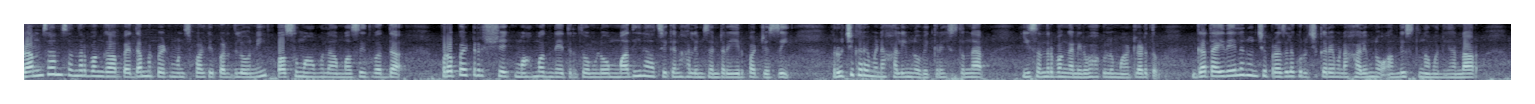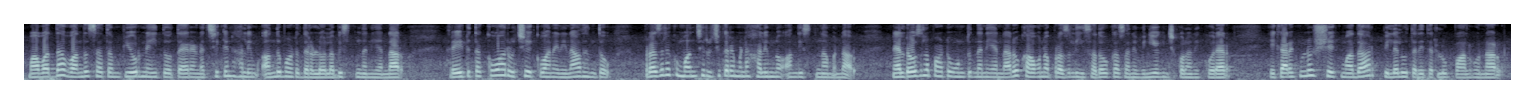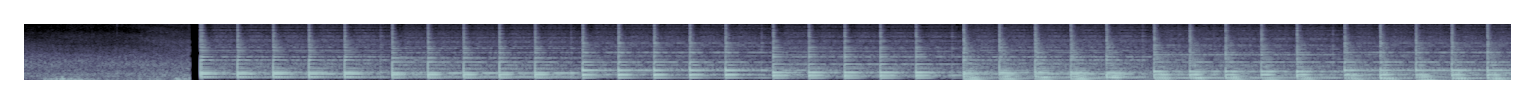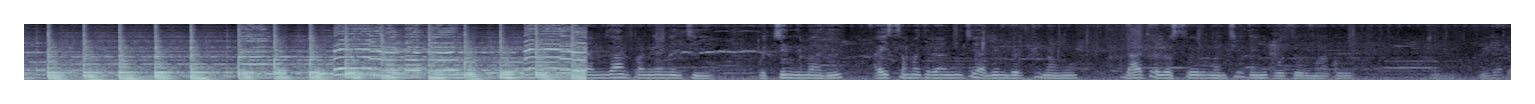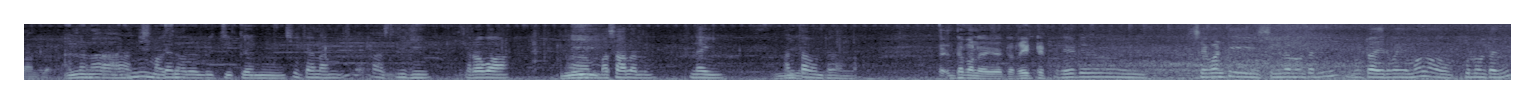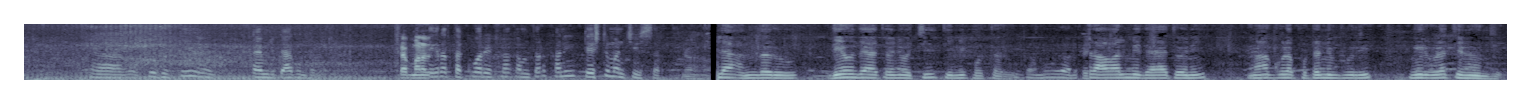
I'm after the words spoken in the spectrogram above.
రంజాన్ సందర్భంగా పెద్దమ్మపేట మున్సిపాలిటీ పరిధిలోని పసుమాముల మసీద్ వద్ద ప్రొపరేటర్ షేక్ మహమ్మద్ నేతృత్వంలో మదీనా చికెన్ హలీం సెంటర్ ఏర్పాటు చేసి రుచికరమైన హలీంను విక్రయిస్తున్నారు. ఈ సందర్భంగా నిర్వాహకులు మాట్లాడుతూ గత ఐదేళ్ళ నుంచి ప్రజలకు రుచికరమైన హలీంను అందిస్తున్నామని అన్నారు. మా వద్ద వంద శాతం ప్యూర్ నెయ్యితో తయారైన చికెన్ హలీం అందుబాటు ధరలో లభిస్తుందని అన్నారు. రేటు తక్కువ రుచి ఎక్కువ అనే నినాదంతో ప్రజలకు మంచి రుచికరమైన హలీంను అందిస్తున్నామన్నారు. నెల రోజుల పాటు ఉంటుందని అన్నారు. కావున ప్రజలు ఈ సదవకాశాన్ని వినియోగించుకోవాలని కోరారు. ఈ కార్యక్రమంలో షేక్ మదార్ పిల్లలు తదితరులు పాల్గొన్నారు. రంజాన్ పండుగ నుంచి వచ్చింది మాది. ఐదు సంవత్సరాల నుంచి అలీం పెడుతున్నాము. దాతలు వస్తారు మంచిగా తినిపోతారు మాకు. అలా అన్ని మసాలాలు చికెన్ చికెన్ స్విగ్గీ రవ నెయ్యి. మసాలాలు నెయ్యి అంతా ఉంటుంది అందులో ఎంత మన రేట్ రేటు సెవెంటీ సింగల్ ఉంటుంది నూట ఇరవై ఏమో ఫుల్ ఉంటుంది. టూ ఫిఫ్టీ ఫ్యామిలీ ప్యాక్ ఉంటుంది. మన దగ్గర తక్కువ రేట్లో అమ్ముతారు కానీ టేస్ట్ మంచి ఇస్తారు ఇలా అందరూ దేవుని దయతోని వచ్చి తినిపోతారు రావాలి మీ దయతోని మాకు కూడా పుట్టనింపురి మీరు కూడా తినండి.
